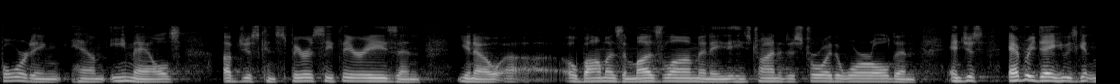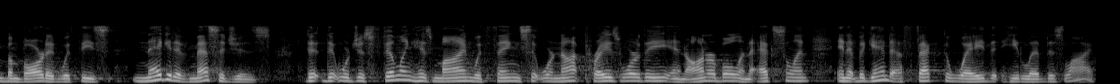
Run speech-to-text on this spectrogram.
forwarding him emails of just conspiracy theories and you know, uh, Obama's a Muslim and he, he's trying to destroy the world. And, and just every day he was getting bombarded with these negative messages that, that were just filling his mind with things that were not praiseworthy and honorable and excellent. And it began to affect the way that he lived his life.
